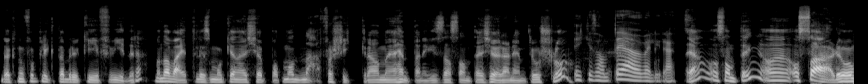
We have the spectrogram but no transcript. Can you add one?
Du er ikke noe forplikta å bruke If videre, men da veit du liksom ok, når jeg kjøper den, og den er forsikra når jeg henter den i Kristiansand til jeg kjører den hjem til Oslo. Ikke sant? Det er jo veldig greit. Ja, og sånne ting. Og så er det jo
